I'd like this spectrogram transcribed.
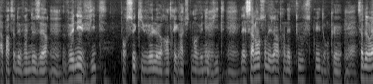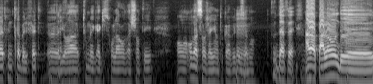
à partir de 22h. Mm. Venez vite. Pour ceux qui veulent rentrer gratuitement, venez vite. Les salons sont déjà en train d'être tous pris, donc euh, Ouais. ça devrait être une très belle fête. Euh, Il y aura tous mes gars qui seront là, on va chanter, on, on va s'enjailler en tout cas, venez Mm. seulement. Tout à fait. Alors, parlons de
